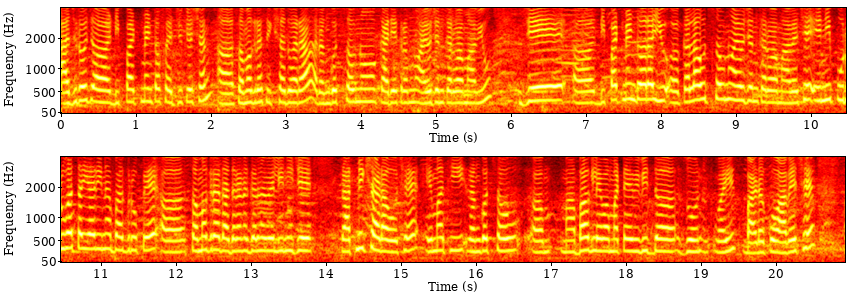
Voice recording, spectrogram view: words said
આજરોજ department of education Samagra Shiksha દ્વારા રંગોત્સવનો કાર્યક્રમનું આયોજન કરવામાં આવ્યું, જે ડિપાર્ટમેન્ટ દ્વારા કલા ઉત્સવનું આયોજન કરવામાં આવે છે. એની પૂર્વ તૈયારીના ભાગરૂપે સમગ્ર દાદરાનગર હવેલીની જે પ્રાથમિક શાળાઓ છે, એમાંથી રંગોત્સવમાં ભાગ લેવા માટે વિવિધ ઝોન વાઇઝ બાળકો આવે છે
